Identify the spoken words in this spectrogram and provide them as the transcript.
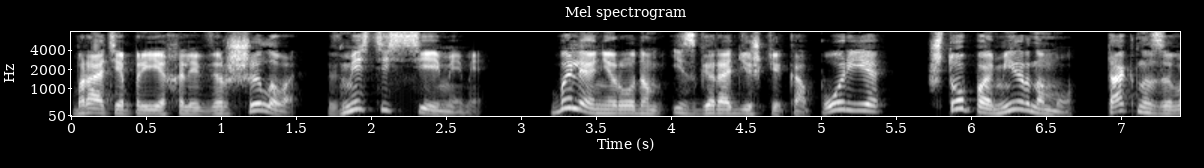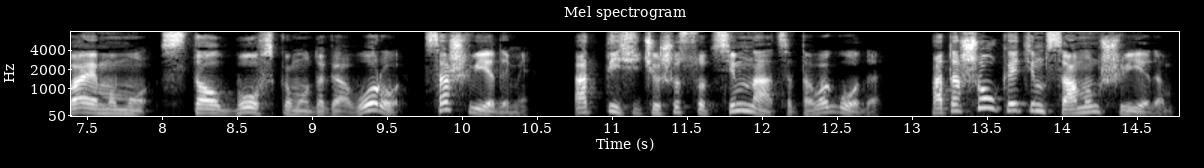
Братья приехали в Вершилово вместе с семьями. Были они родом из городишки Копорье, что по мирному, так называемому Столбовскому договору со шведами от 1617 года отошел к этим самым шведам.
